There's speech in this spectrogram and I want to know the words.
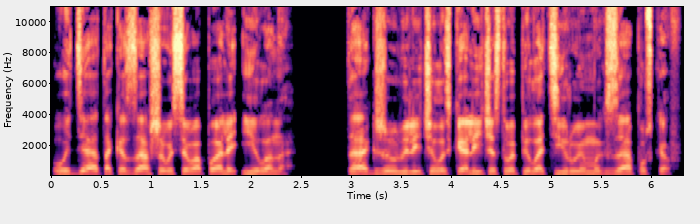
уйдя от оказавшегося в опале Илона. Также увеличилось количество пилотируемых запусков.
